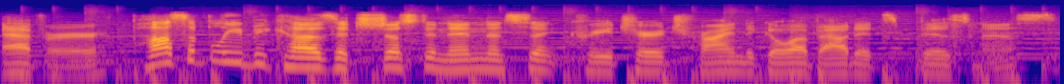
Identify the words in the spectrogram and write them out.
Ever. Possibly because it's just an innocent creature trying to go about its business.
